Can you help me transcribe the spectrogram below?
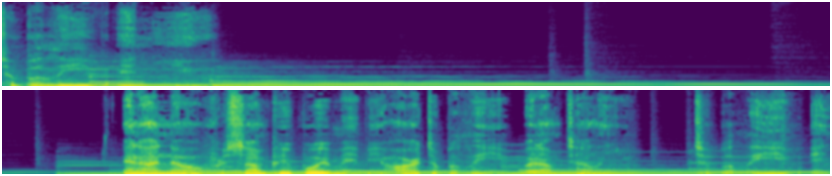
to believe in you. And I know for some people it may be hard to believe, but I'm telling you to believe in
